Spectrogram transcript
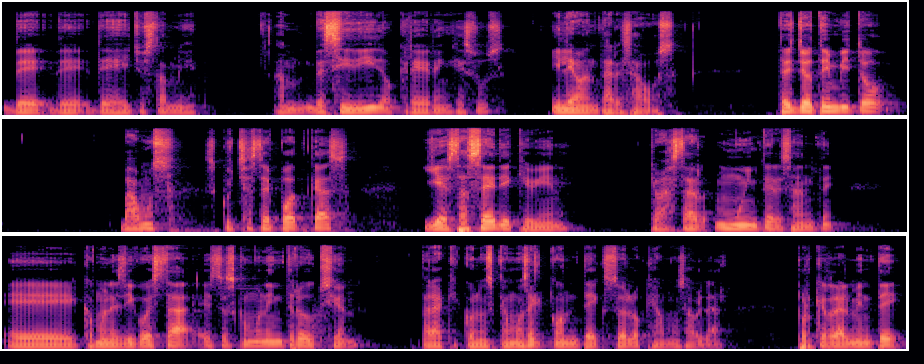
de, ellos también. Han decidido creer en Jesús y levantar esa voz. Entonces yo te invito, vamos, escucha este podcast y esta serie que viene, que va a estar muy interesante. Eh, como les digo, esta, esto es como una introducción para que conozcamos el contexto de lo que vamos a hablar. Porque realmente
